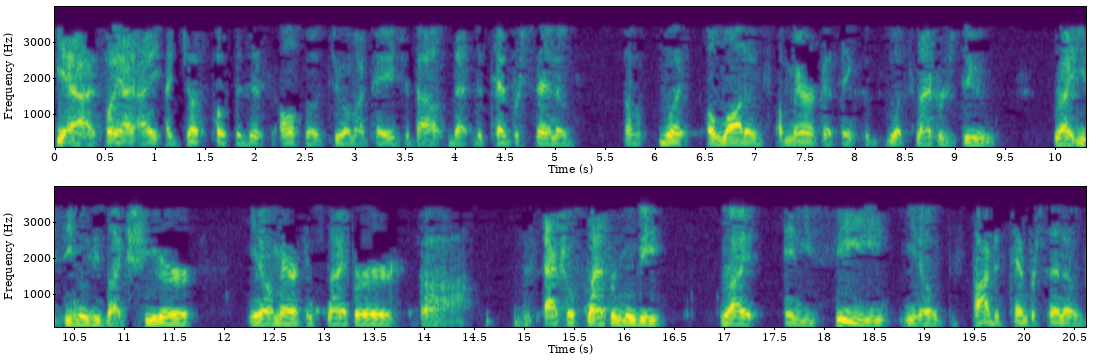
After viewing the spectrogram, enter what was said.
Yeah, it's funny. I, I, I just posted this also too on my page about that the ten percent of of what a lot of America thinks of what snipers do. Right? You see movies like Shooter, you know, American Sniper, uh, this actual sniper movie, right? And you see, you know, five to ten percent of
